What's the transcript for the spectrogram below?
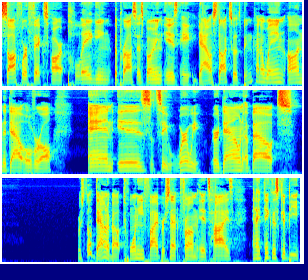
software fix are plaguing the process. Boeing is a Dow stock, so it's been kind of weighing on the Dow overall. And is, let's see, where are we? We're down about, we're still down about 25% from its highs. And I think this could be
